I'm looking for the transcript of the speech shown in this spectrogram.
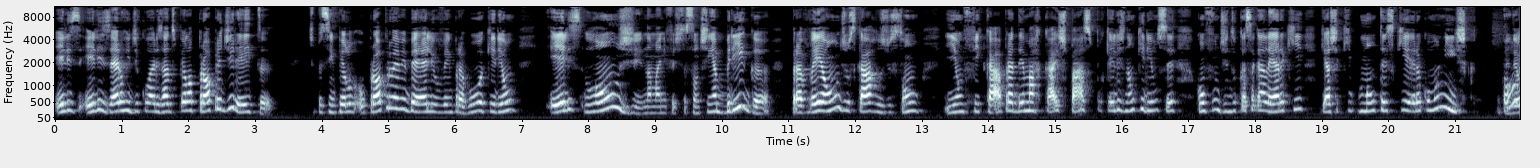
eles, eles eram ridicularizados pela própria direita. Tipo assim, pelo o próprio MBL e o Vem Pra Rua queriam eles longe na manifestação. Tinha briga para ver onde os carros de som iam ficar para demarcar espaço, porque eles não queriam ser confundidos com essa galera que, que acha que Montesquieu era comunista. Entendeu?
